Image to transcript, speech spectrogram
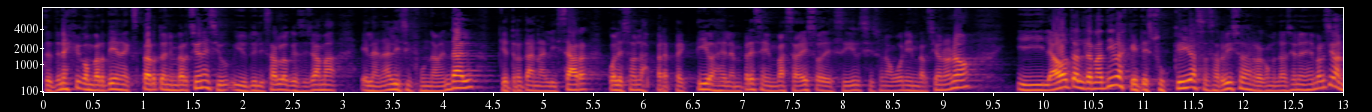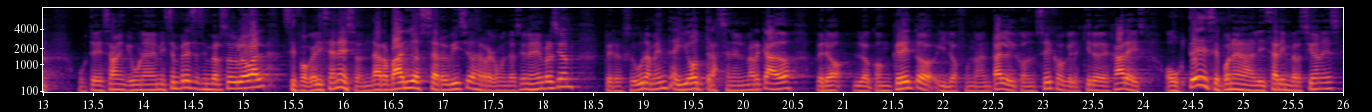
te tenés que convertir en experto en inversiones y, utilizar lo que se llama el análisis fundamental, que trata de analizar cuáles son las perspectivas de la empresa y en base a eso decidir si es una buena inversión o no. Y la otra alternativa es que te suscribas a servicios de recomendaciones de inversión. Ustedes saben que una de mis empresas, Inversor Global, se focaliza en eso, en dar varios servicios de recomendaciones de inversión, pero seguramente hay otras en el mercado, pero lo concreto y lo fundamental, el consejo que les quiero dejar es, o ustedes se ponen a analizar inversiones,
